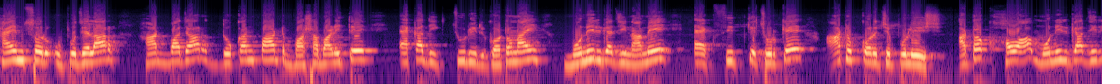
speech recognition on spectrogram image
হাইমসর উপজেলার হাটবাজার, দোকানপাট, বাসাবাড়িতে একাধিক চুরির ঘটনায় মনির গাজী নামে এক শীতকে চোরকে আটক করেছে পুলিশ। আটক হওয়া মনির গাজীর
